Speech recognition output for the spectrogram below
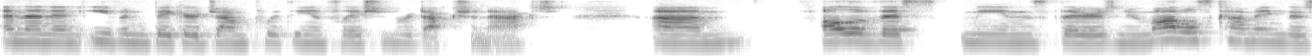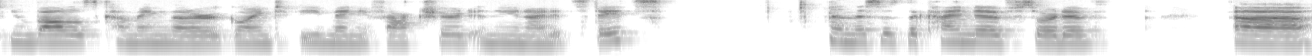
and then an even bigger jump with the Inflation Reduction Act. Um, all of this means there's new models coming, there's new models coming that are going to be manufactured in the United States. And this is the kind of sort of uh,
